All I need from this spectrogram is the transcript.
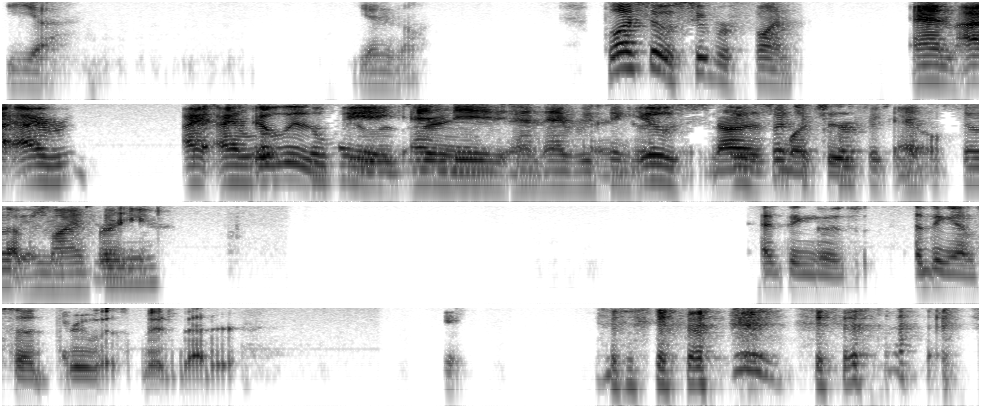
yeah, you know. Plus, it was super fun, and I I I, I loved was- the way was it ended and everything. It it. was Not it was such a as, perfect you know, episode in my three. opinion. I think it was. I think episode three was a bit better.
